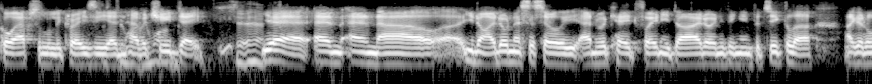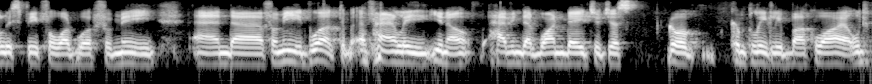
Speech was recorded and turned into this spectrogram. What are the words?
go absolutely crazy Just and have a cheat day. Yeah. yeah, and and uh, you know I don't necessarily advocate for any diet or anything in particular. I can only speak for what worked for me, and uh, for me it worked. Apparently, you know, having that one day to just go completely buck wild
